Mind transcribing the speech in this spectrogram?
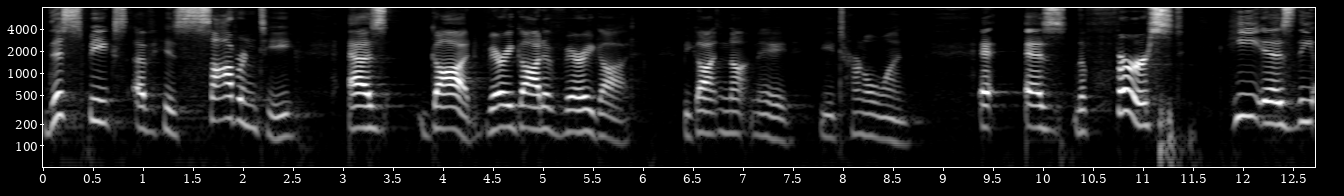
This speaks of his sovereignty as God, very God of very God, begotten, not made, the eternal one. As the first, he is the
